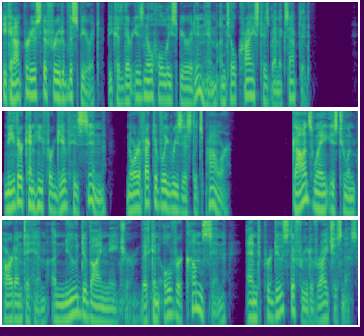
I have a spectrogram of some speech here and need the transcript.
He cannot produce the fruit of the Spirit because there is no Holy Spirit in him until Christ has been accepted. Neither can he forgive his sin nor effectively resist its power. God's way is to impart unto him a new divine nature that can overcome sin and produce the fruit of righteousness.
